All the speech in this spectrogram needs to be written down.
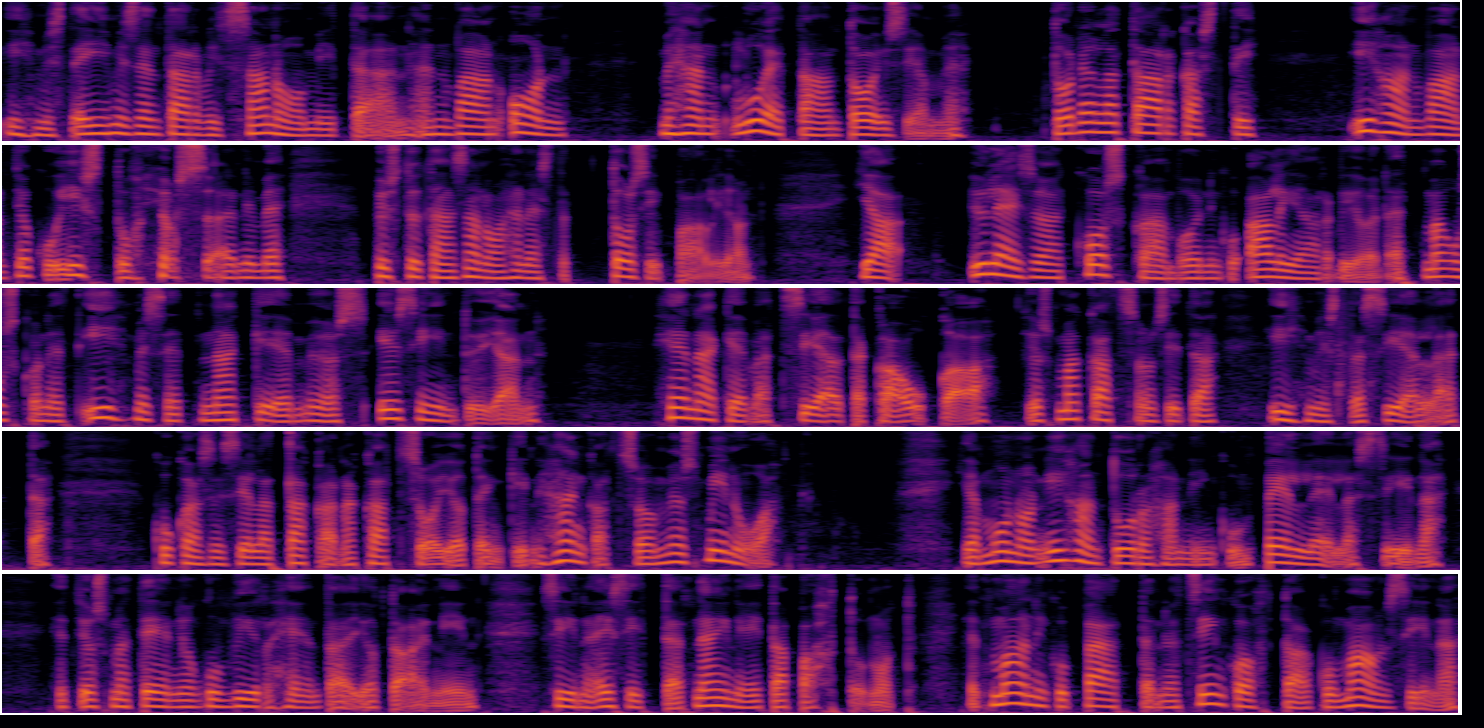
ihmistä, ihmisen tarvitse sanoa mitään, hän vaan on. Mehän luetaan toisiamme todella tarkasti, ihan vaan, että joku istuu jossain, niin me pystytään sanoa hänestä tosi paljon. Ja yleisöä ei koskaan voi niin kuin aliarvioida. Että mä uskon, että ihmiset näkee myös esiintyjän. He näkevät sieltä kaukaa. Jos mä katson sitä ihmistä siellä, että kuka se siellä takana katsoo jotenkin, niin hän katsoo myös minua. Ja mun on ihan turha niin kuin pelleillä siinä, että jos mä teen jonkun virheen tai jotain, niin siinä esittää, että näin ei tapahtunut. Että mä oon niin kuin päättänyt, että siinä kohtaa, kun mä oon siinä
